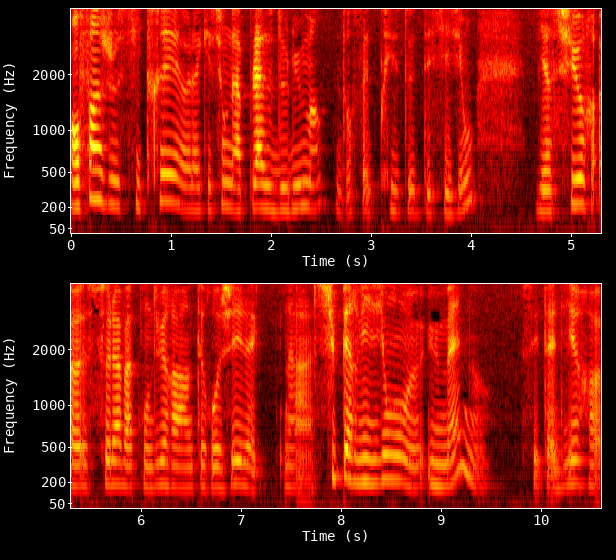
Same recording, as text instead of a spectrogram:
Enfin, je citerai euh, la question de la place de l'humain dans cette prise de décision. Bien sûr, cela va conduire à interroger la supervision humaine c'est-à-dire euh,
